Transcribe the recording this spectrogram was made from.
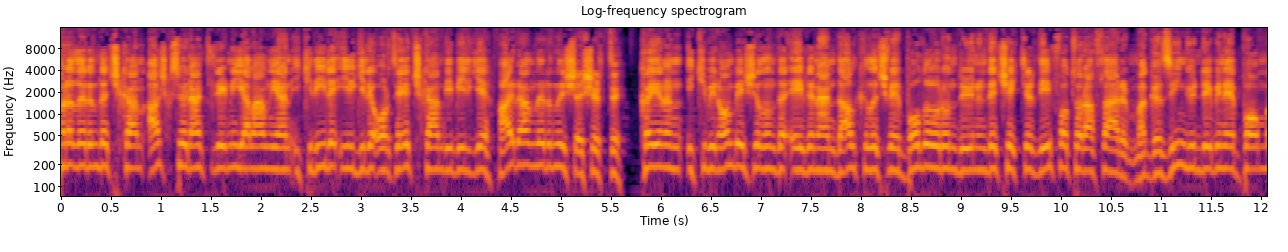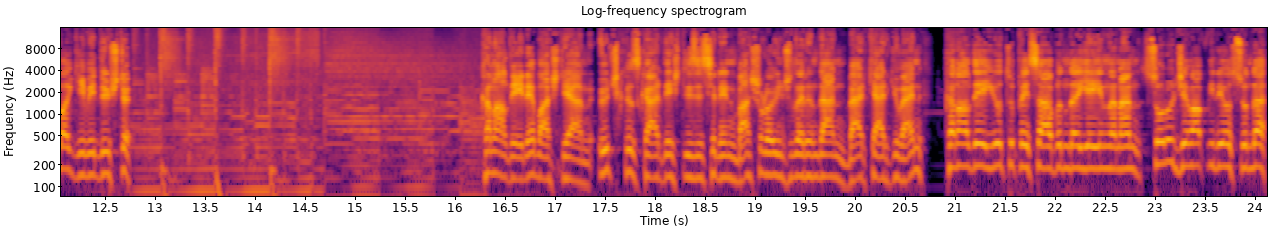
Aralarında çıkan aşk söylentilerini yalanlayan ikiliyle ilgili ortaya çıkan bir bilgi hayranlarını şaşırttı. Kaya'nın 2015 yılında evlenen Dalkılıç ve Boluğur'un düğününde çektirdiği fotoğraflar magazin gündemine bomba gibi düştü. Kanal D ile başlayan Üç Kız Kardeş dizisinin başrol oyuncularından Berker Güven, Kanal D YouTube hesabında yayınlanan soru cevap videosunda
